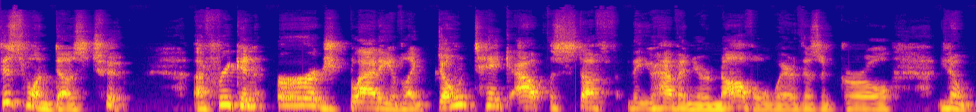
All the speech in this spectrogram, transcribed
This one does too. A Friedkin urged Blatty of like, don't take out the stuff that you have in your novel where there's a girl, you know,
